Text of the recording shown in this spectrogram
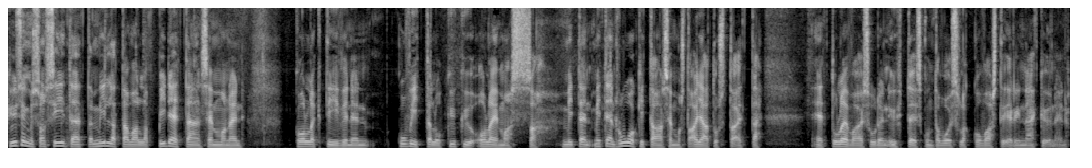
kysymys on siitä, että millä tavalla pidetään semmoinen kollektiivinen kuvittelukyky olemassa, miten, miten ruokitaan semmoista ajatusta, että, että tulevaisuuden yhteiskunta voisi olla kovasti erinäköinen.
